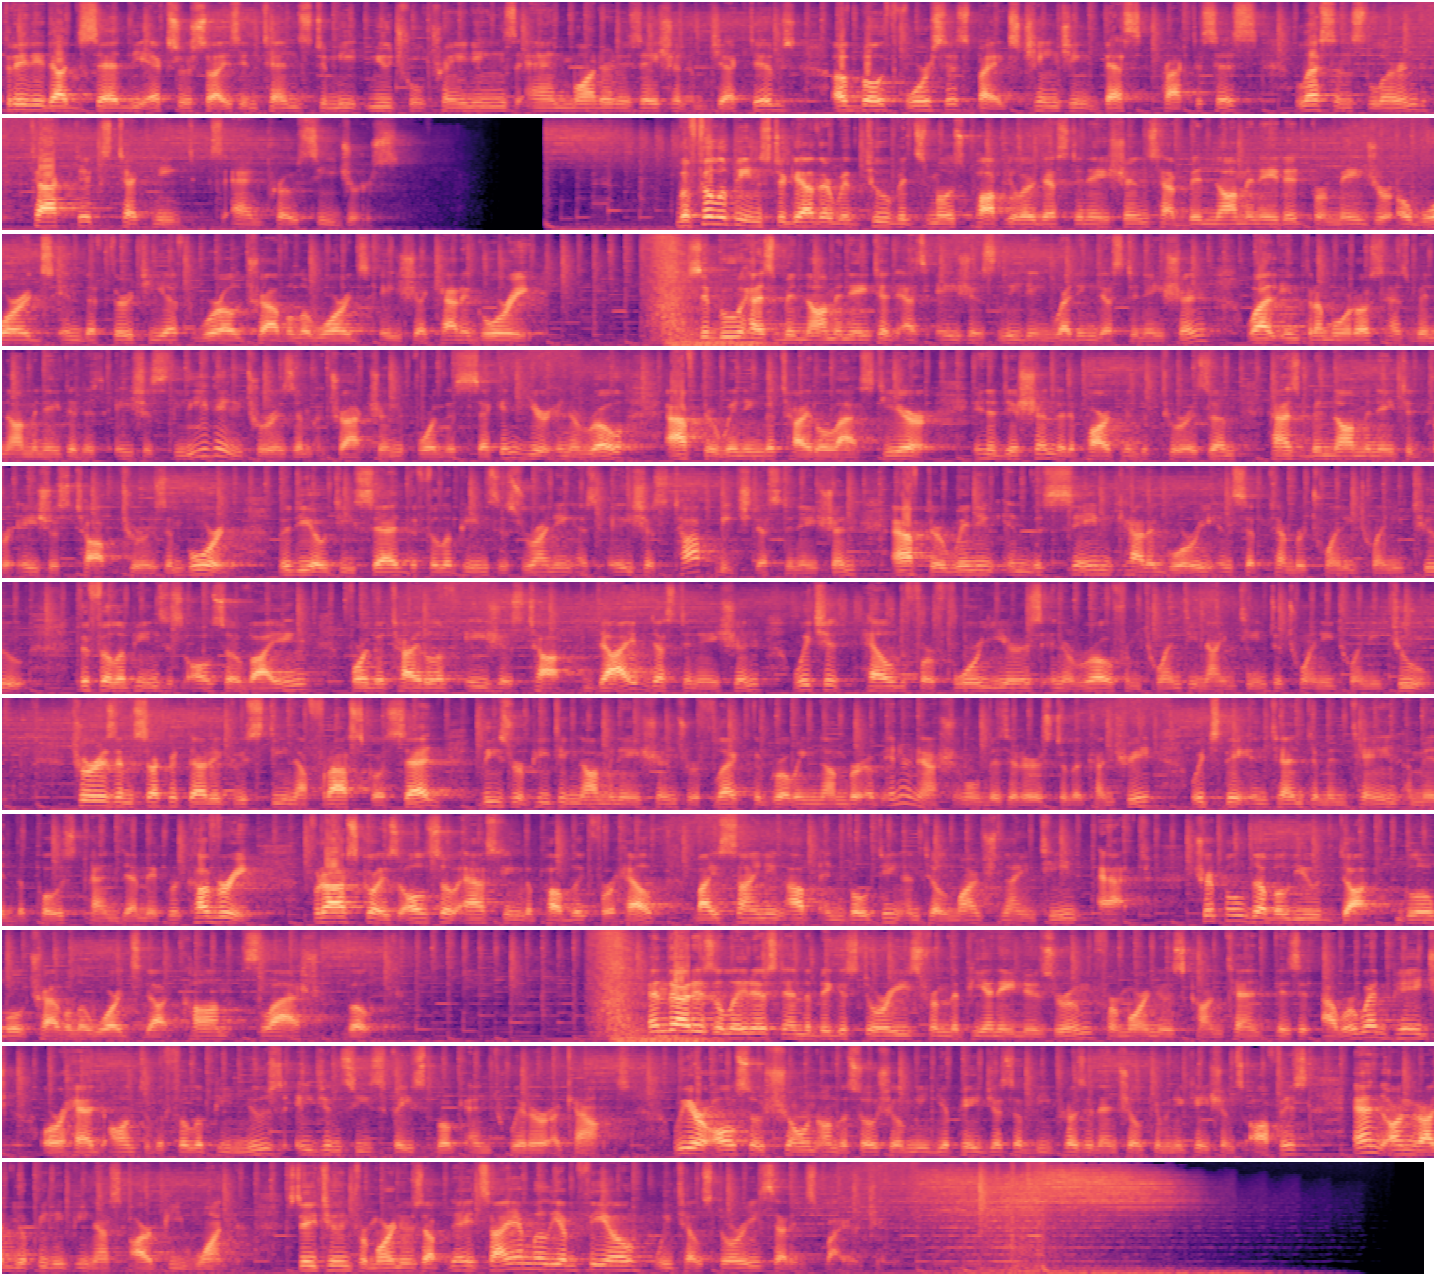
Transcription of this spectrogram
Trinidad said the exercise intends to meet mutual trainings and modernization objectives of both forces by exchanging best practices, lessons learned, tactics, techniques, and procedures. The Philippines, together with two of its most popular destinations, have been nominated for major awards in the 30th World Travel Awards Asia category. Cebu has been nominated as Asia's leading wedding destination, while Intramuros has been nominated as Asia's leading tourism attraction for the second year in a row after winning the title last year. In addition, the Department of Tourism has been nominated for Asia's top tourism board. The DOT said the Philippines is running as Asia's top beach destination after winning in the same category in September 2022. The Philippines is also vying for the title of Asia's top dive destination, which it held for four years in a row from 2019 to 2022. Tourism Secretary Christina Frasco said these repeating nominations reflect the growing number of international visitors to the country, which they intend to maintain amid the post-pandemic recovery. Frasco is also asking the public for help by signing up and voting until March 19 at www.globaltravelawards.com slash vote. And that is the latest and the biggest stories from the PNA Newsroom. For more news content, visit our webpage or head on to the Philippine News Agency's Facebook and Twitter accounts. We are also shown on the social media pages of the Presidential Communications Office and on Radio Pilipinas RP1. Stay tuned for more news updates. I am William Theo. We tell stories that inspire change.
